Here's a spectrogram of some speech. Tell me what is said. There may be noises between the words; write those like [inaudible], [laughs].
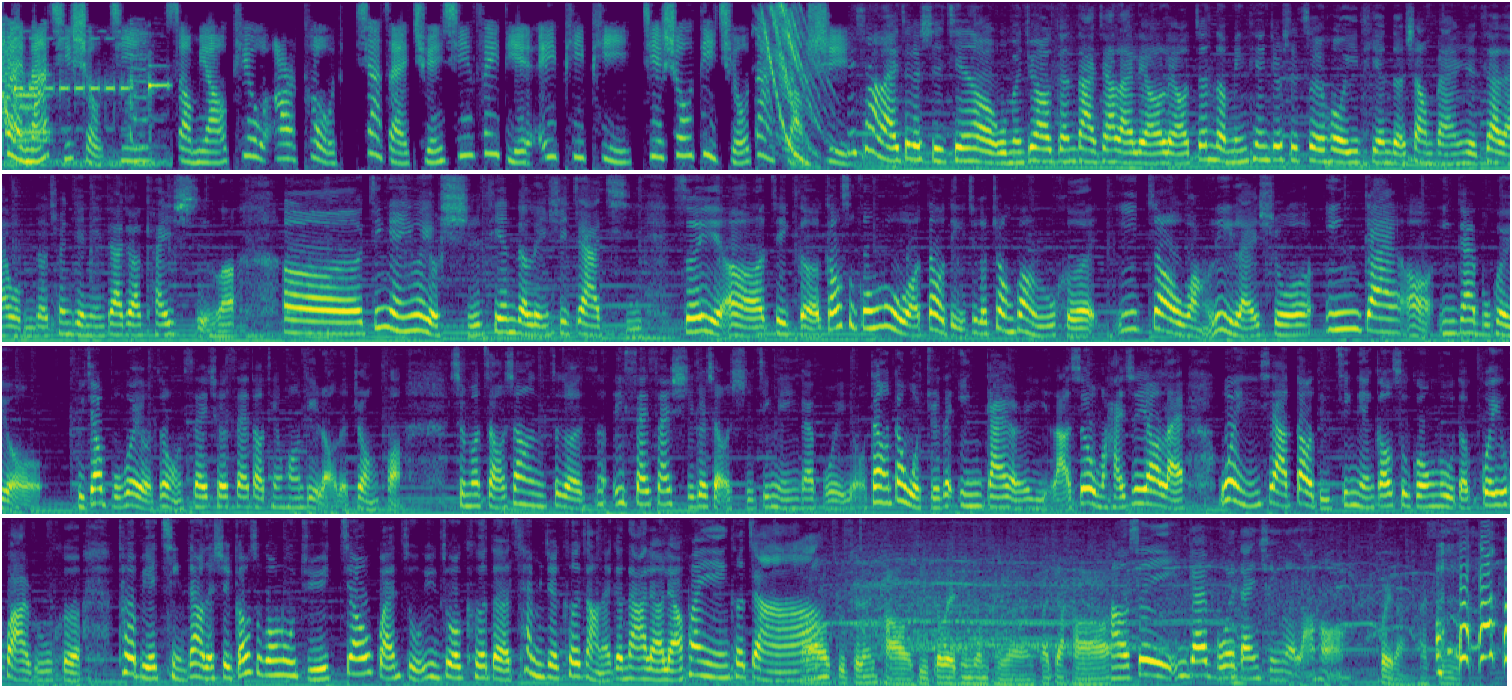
快拿起手机，扫描 QR code，下载全新飞碟 APP，接收地球大小事。接下来这个时间哦，我们就要跟大家来聊聊。真的，明天就是最后一天的上班日，再来我们的春节年假就要开始了。呃，今年因为有十天的连续假期，所以呃，这个高速公路哦，到底这个状况如何？依照往例来说，应该哦，应该不会有。比较不会有这种塞车塞到天荒地老的状况，什么早上这个一塞塞十个小时，今年应该不会有，但但我觉得应该而已啦，所以我们还是要来问一下，到底今年高速公路的规划如何？特别请到的是高速公路局交管组运作科的蔡明哲科长来跟大家聊聊，欢迎科长。好，主持人好，及各位听众朋友，大家好。好，所以应该不会担心了啦，哈、嗯。[laughs] 会啦，还是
